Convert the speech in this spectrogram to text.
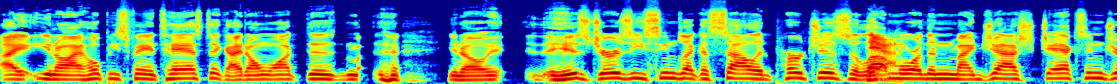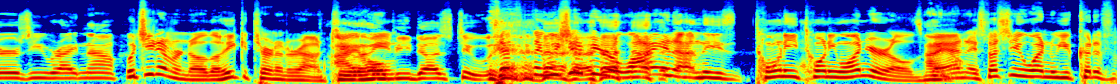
I you know, I hope he's fantastic. I don't want the you know, his jersey seems like a solid purchase, a lot Yeah. more than my Josh Jackson jersey right now. But you never know though. He could turn it around too. I, hope mean, he does too. That's the thing. We shouldn't be relying on these 20, 21 year olds, man. Especially when you could have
